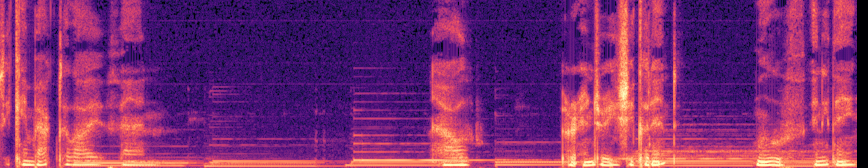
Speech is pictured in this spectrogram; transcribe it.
she came back to life injury, she couldn't move anything.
